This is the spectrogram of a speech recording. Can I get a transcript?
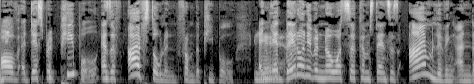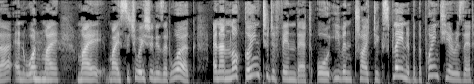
of a desperate people as if I've stolen from the people, and Yeah. yet they don't even know what circumstances I'm living under and what mm-hmm. my my my situation is at work. And I'm not going to defend that or even try to explain it. But the point here is that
